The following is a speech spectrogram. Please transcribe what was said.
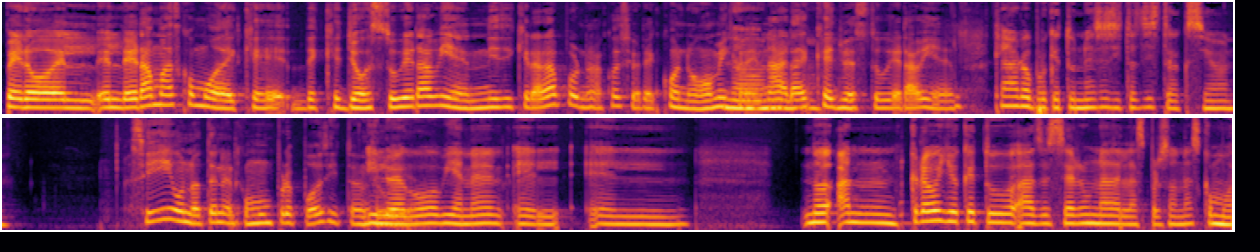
Pero él, él era más como de que, de que yo estuviera bien, ni siquiera era por una cuestión económica, ni nada, era de que yo estuviera bien. Claro, porque tú necesitas distracción. Sí, uno tener como un propósito. y luego viene el, el no, creo yo que tú has de ser una de las personas como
